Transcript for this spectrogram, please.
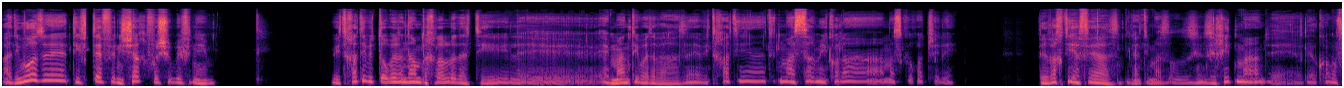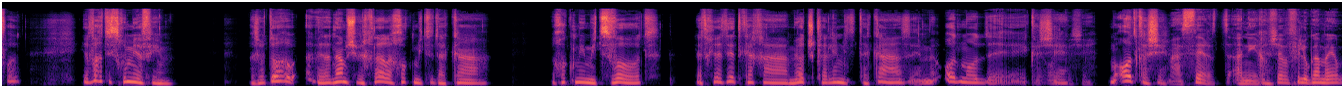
הדיבור הזה טפטף ונשאר איפשהו בפנים. והתחלתי בתור בן אדם בכלל לא דתי, האמנתי בדבר הזה, והתחלתי לתת מעשר מכל המשכורות שלי. והרווחתי יפה אז, ניגנתי מעשר, זה חיטמן ולכל מפות, הרווחתי סכומים יפים. אז אותו בן אדם שבכלל רחוק מצדקה, רחוק ממצוות, להתחיל לתת ככה מאות שקלים לצדקה, זה מאוד מאוד uh, קשה. מאוד קשה. מאוד קשה. מעשר, אני כן. חושב אפילו גם היום,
